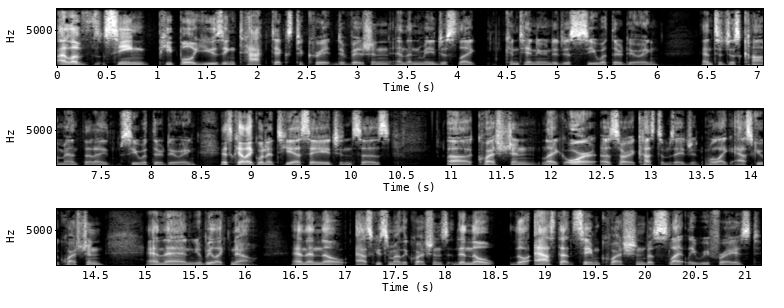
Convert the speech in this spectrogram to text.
I love seeing people using tactics to create division, and then me just like continuing to just see what they're doing and to just comment that I see what they're doing. It's kind of like when a TSA agent says uh, question, like, or uh, sorry, customs agent will like ask you a question, and then you'll be like, no, and then they'll ask you some other questions. Then they'll they'll ask that same question but slightly rephrased,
